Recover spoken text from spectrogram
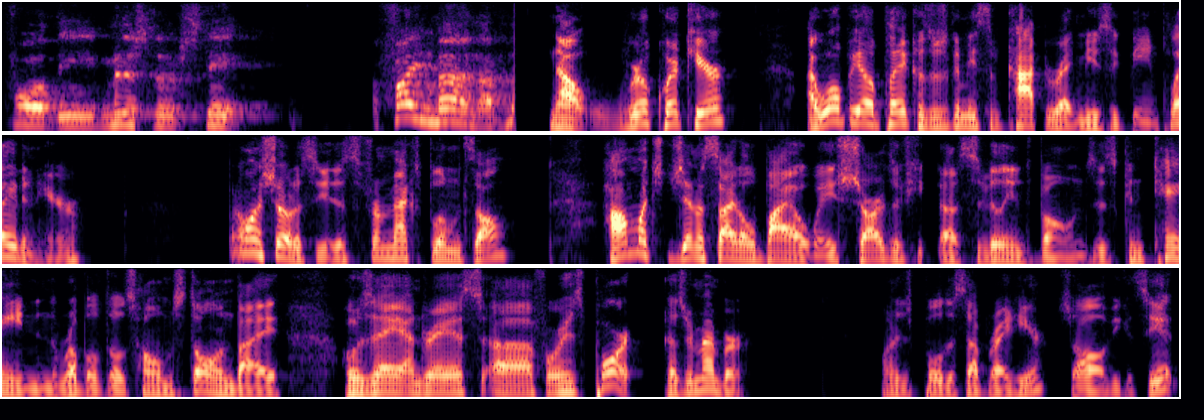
for the Minister of State. A fine man. I've now, real quick here, I won't be able to play because there's going to be some copyright music being played in here. But I want to show to you. This is from Max Blumenthal. How much genocidal biowaste, shards of uh, civilians' bones, is contained in the rubble of those homes stolen by Jose Andres uh, for his port? Because remember, I want to just pull this up right here so all of you can see it.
